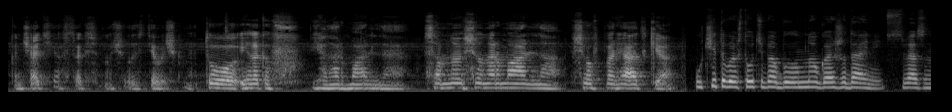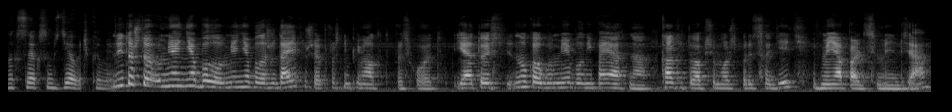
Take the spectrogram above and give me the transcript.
Кончать я в сексе научилась с девочками, то я такая, фу, я нормальная со мной все нормально, все в порядке. Учитывая, что у тебя было много ожиданий, связанных с сексом с девочками. Ну и то, что у меня не было, у меня не было ожиданий, потому что я просто не понимала, как это происходит. Я, то есть, ну, как бы мне было непонятно, как это вообще может происходить. В меня пальцами нельзя.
